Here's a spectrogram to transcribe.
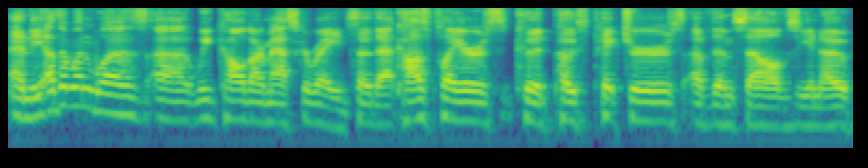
And the other one was uh, we called our masquerade so that cosplayers could post pictures of themselves, you know,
